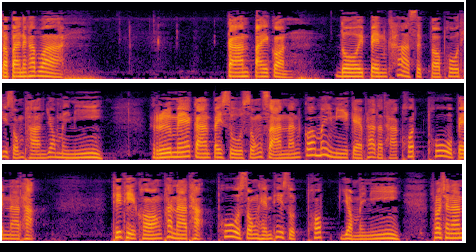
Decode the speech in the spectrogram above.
ต่อไปนะครับว่า การไปก่อน โดยเป็นค่าศึกต่อโพธิสมภารย่อมไม่มี หรือแม้การไปสู่สงสารนั้นก็ไม่มีแก่พระตถาคตผู้เป็นนาถทิฏฐิของพระนาถผู้ทรงเห็นที่สุดพบย่อมไม่มี ราะฉะนั้น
